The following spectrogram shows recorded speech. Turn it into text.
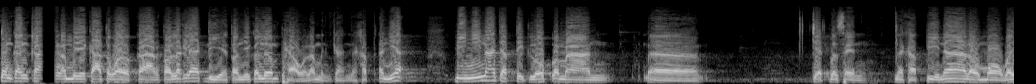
ตรงกลางๆอเมริกาตะวันออกกลางตอนแรกๆดี ตอนนี้ก็เริ่มแผ่วแล้วเหมือนกันนะครับ อันเนี้ยปีนี้น่าจะติดลบประมาณเอ่อ7%นะครับปีหน้าเรามองไว้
